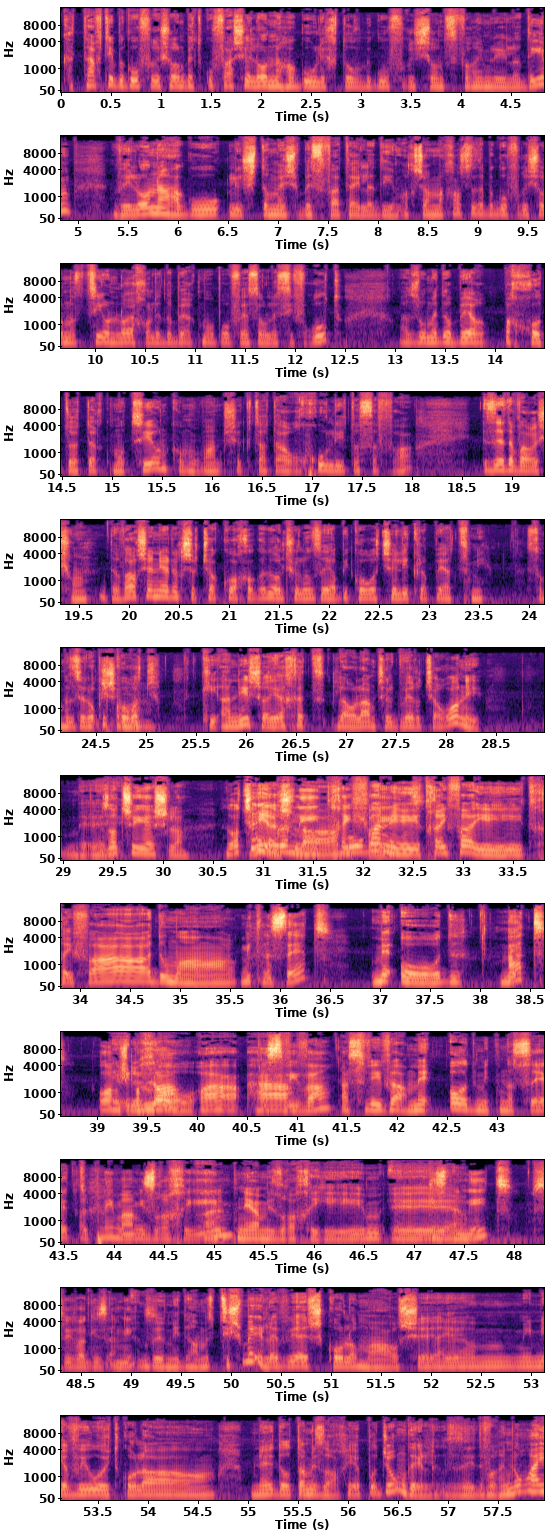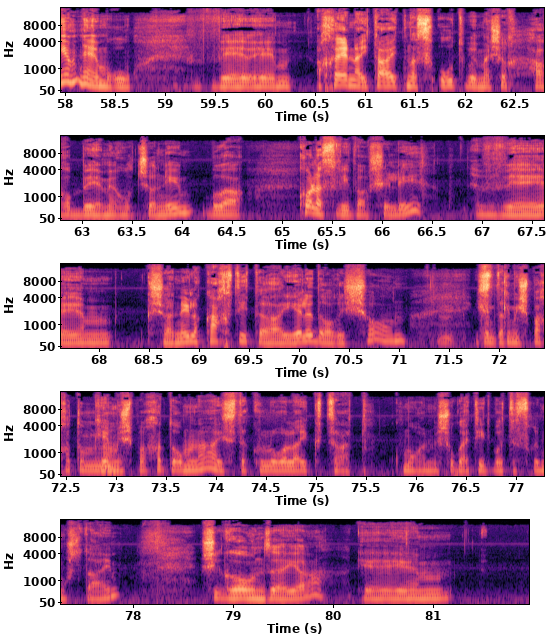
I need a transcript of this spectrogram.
כתבתי בגוף ראשון בתקופה שלא נהגו לכתוב בגוף ראשון ספרים לילדים, ולא נהגו להשתמש בשפת הילדים. עכשיו, מאחר שזה בגוף ראשון, אז ציון לא יכול לדבר כמו פרופסור לספרות, אז הוא מדבר פחות או יותר כמו ציון, כמובן שקצת ערכו לי את השפה. זה דבר ראשון. דבר שני, אני חושבת שהכוח הגדול שלו זה הביקורת שלי כלפי עצמי. זאת אומרת, זה לא ביקורת, כי אני שייכת לעולם של גברת שרוני. זאת שיש לה. זאת שיש בורגנית, לה, חיפאית. בורגנית, חיפאית, חיפה אדומה, מתנשאת? מאוד. את? או המשפחה? לא, הסביבה? הסביבה מאוד מתנשאת. על פני מה? מזרחיים? על פני המזרחיים. אה, גזענית? סביבה גזענית? במידה. תשמעי, לוי אשכול אמר שאם יביאו את כל בני עדות המזרח, יהיה פה ג'ונגל. זה דברים נוראים נאמרו. ואכן הייתה התנשאות במשך הרבה מאוד שנים בכל הסביבה שלי, וכשאני לקחתי את הילד הראשון, כן, הסתכל- כמשפחת אומנה. כמשפחת אומנה, הסתכלו עליי קצת כמו על משוגעתית בת 22. שיגעון זה היה. אמ,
